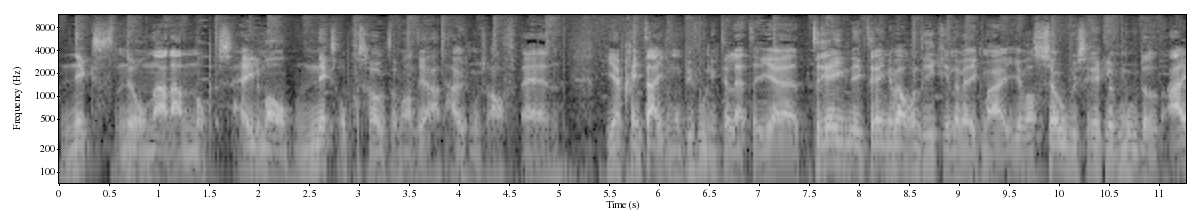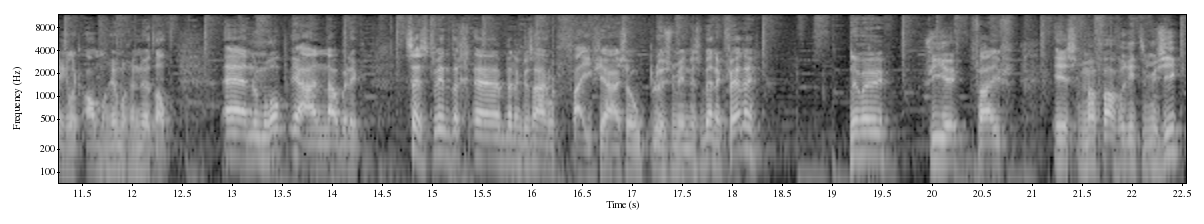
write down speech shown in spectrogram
niks, nul, nada, noppes. Helemaal niks opgeschoten, want ja, het huis moest af. En je hebt geen tijd om op je voeding te letten. Je train, ik trainde wel gewoon drie keer in de week, maar je was zo verschrikkelijk moe dat het eigenlijk allemaal helemaal geen nut had. En noem maar op, ja, en nou ben ik 26, uh, ben ik dus eigenlijk vijf jaar zo plus minus ben ik verder. Nummer 4, 5 is mijn favoriete muziek.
